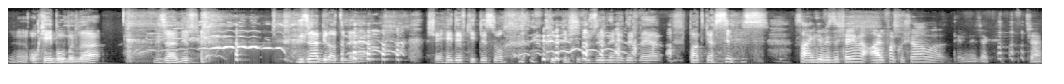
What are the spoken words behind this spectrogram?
E, Okey boomerlığa güzel bir güzel bir adım yani. Şey hedef kitlesi olan 40 yaşın üzerine hedefleyen podcast'imiz. Sanki bizi şey mi alfa kuşağı mı dinleyecek Cem?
